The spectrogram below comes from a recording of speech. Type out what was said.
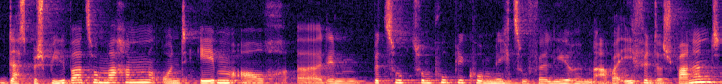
das bespielbar zu machen und eben auch äh, den Bezug zum Publikum nicht zu verlieren. Aber ich finde das spannend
